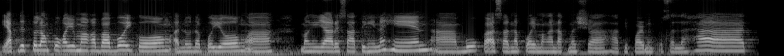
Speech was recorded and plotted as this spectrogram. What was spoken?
i-update ko lang po kayo mga kababoy kung ano na po yung ah, mangyayari sa ating inahin. Ah, bukas, sana po ay manganak na siya. Happy farming po sa lahat.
